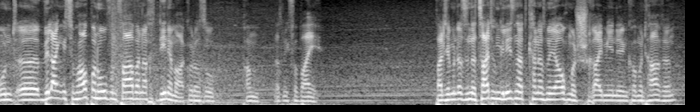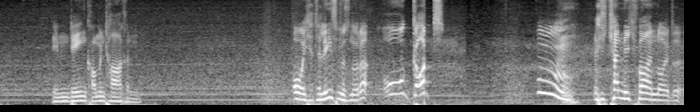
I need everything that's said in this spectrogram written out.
Und äh, will eigentlich zum Hauptbahnhof und fahre aber nach Dänemark oder so. Komm, lass mich vorbei. Falls jemand das in der Zeitung gelesen hat, kann das mir ja auch mal schreiben hier in den Kommentaren in den Kommentaren. Oh, ich hätte links müssen, oder? Oh Gott! Uh, ich kann nicht fahren, Leute.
